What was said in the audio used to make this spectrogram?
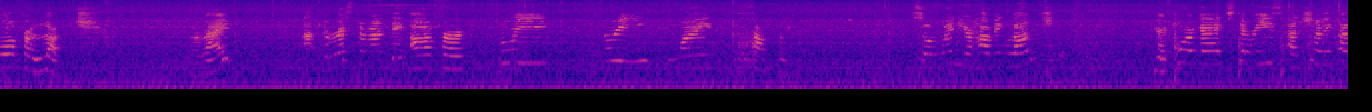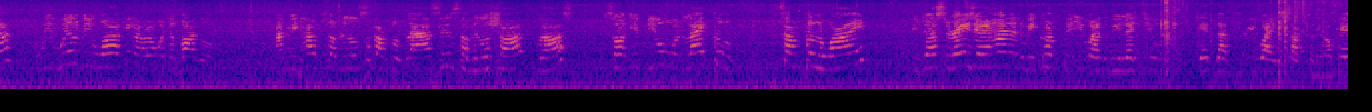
Go for lunch. Alright? At the restaurant, they offer free, free wine sampling. So when you're having lunch, your tour guides, Therese and Shanika, we will be walking around with a bottle. And we have some little sample glasses, some little shot glass. So if you would like to sample the wine, you just raise your hand and we come to you and we let you get that free wine sampling, okay?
